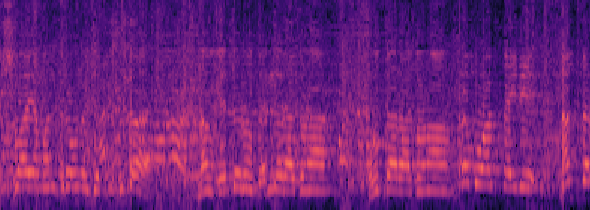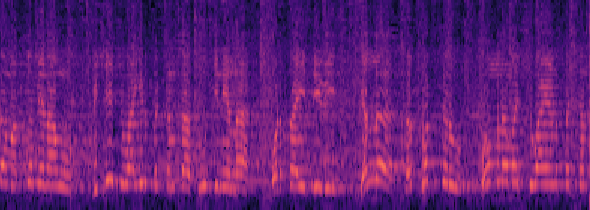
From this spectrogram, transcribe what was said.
ಶಿವಾಯ ಮಂತ್ರವನ್ನು ಜಪಿಸುತ್ತಾ ನಾವೆಲ್ಲರೂ ಧನ್ಯರಾಗೋಣ ಉದ್ಧಾರ ಆಗೋಣ ಪ್ರಾರಂಭವಾಗ್ತಾ ಇದೆ. ನಂತರ ಮತ್ತೊಮ್ಮೆ ನಾವು ವಿಶೇಷವಾಗಿರ್ತಕ್ಕಂಥ ಸೂಚನೆಯನ್ನ ಕೊಡ್ತಾ ಇದ್ದೀವಿ. ಎಲ್ಲ ಸದ್ಭಕ್ತರು ಓಂ ನಮ ಶಿವಾಯ ಅನ್ನತಕ್ಕಂಥ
